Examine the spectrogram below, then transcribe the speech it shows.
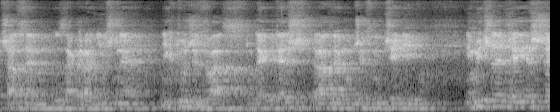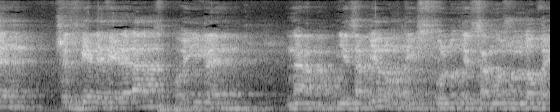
czasem zagraniczne. Niektórzy z Was tutaj też razem uczestniczyli i myślę, że jeszcze przez wiele, wiele lat, o ile nam nie zabiorą tej wspólnoty samorządowej,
